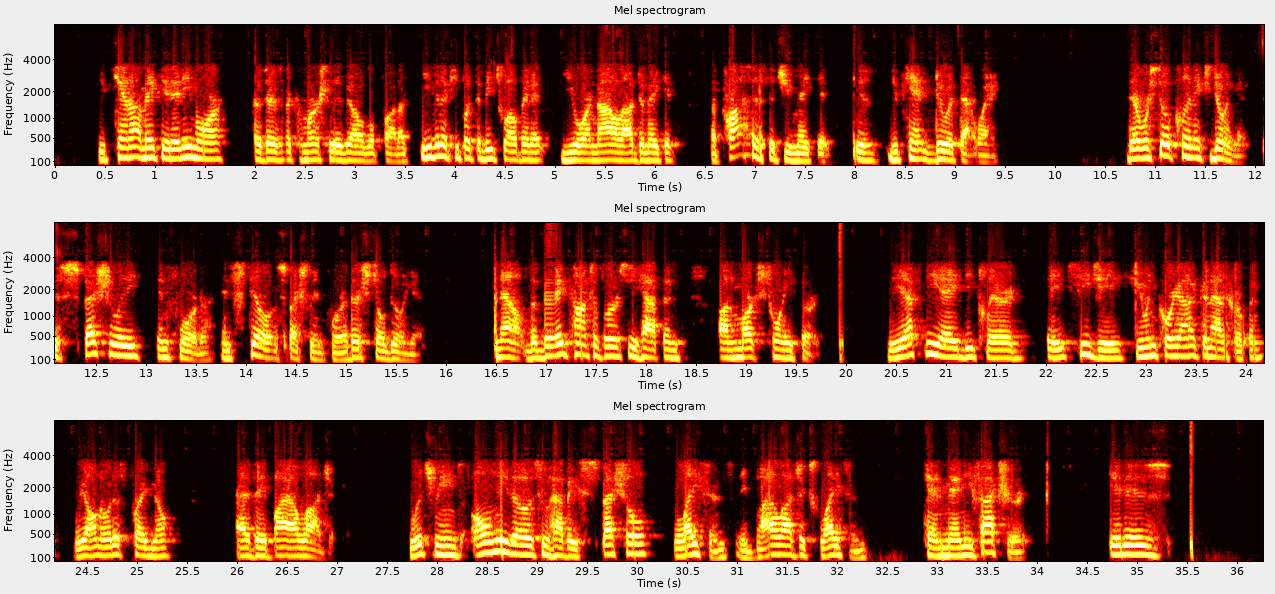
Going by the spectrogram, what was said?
You cannot make it anymore because there's a commercially available product. Even if you put the B12 in it, you are not allowed to make it. The process that you make it is you can't do it that way. There were still clinics doing it, especially in Florida, and still, especially in Florida, they're still doing it. Now, the big controversy happened on March 23rd. The FDA declared HCG, human chorionic gonadotropin, we all know it as Pregnyl, as a biologic, which means only those who have a special license, a biologics license, can manufacture it. It is,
